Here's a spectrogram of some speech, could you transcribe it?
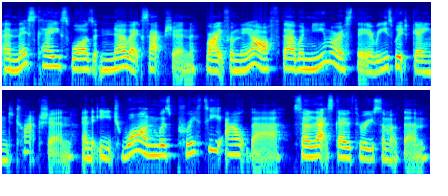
and this case was no exception. Right from the off, there were numerous theories which gained traction, and each one was pretty out there. So let's go through some of them.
